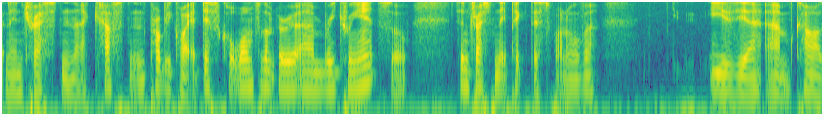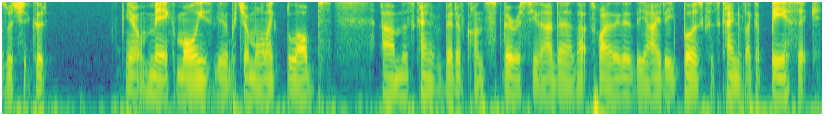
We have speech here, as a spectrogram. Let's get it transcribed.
an interesting uh, cast and probably quite a difficult one for them to um, recreate. So it's interesting they picked this one over easier um, cars, which you could, you know, make more easily, which are more like blobs. Um, there's kind of a bit of conspiracy that uh, that's why they did the ID Buzz because it's kind of like a basic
